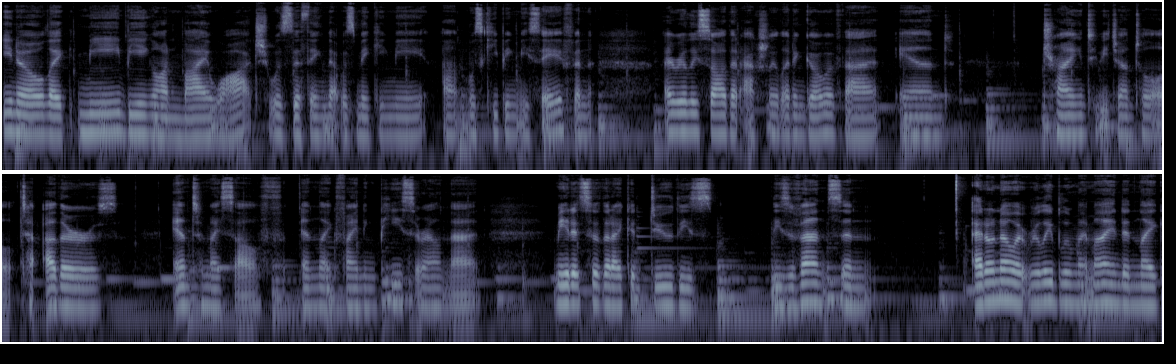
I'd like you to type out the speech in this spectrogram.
you know, like me being on my watch was the thing that was making me, um, was keeping me safe. And I really saw that actually letting go of that. And trying to be gentle to others and to myself and like finding peace around that made it so that I could do these these events. And I don't know it really blew my mind. And like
